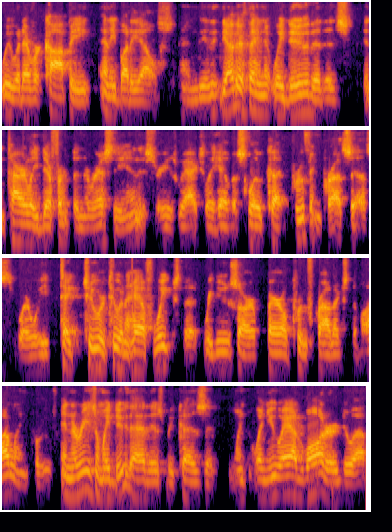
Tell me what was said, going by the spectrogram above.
we would ever copy anybody else. And the, the other thing that we do that is entirely different than the rest of the industry is we actually have a slow cut proofing process where we take two or two and a half weeks to reduce our barrel proof products to bottling proof. And the reason we do that is because when, when you add water to a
